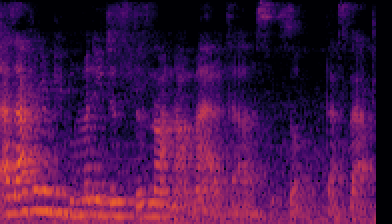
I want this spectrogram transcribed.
as African people, money just does not not matter to us. So that's that.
